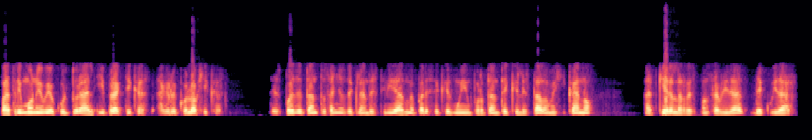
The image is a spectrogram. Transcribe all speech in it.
patrimonio biocultural y prácticas agroecológicas. Después de tantos años de clandestinidad, me parece que es muy importante que el Estado mexicano adquiera la responsabilidad de cuidar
